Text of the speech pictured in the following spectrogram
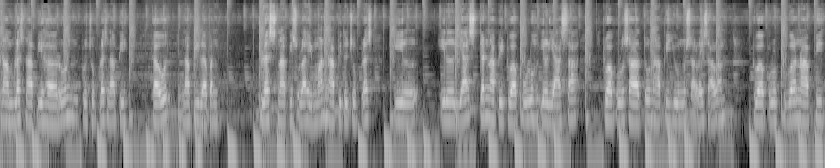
16 Nabi Harun 17 Nabi Daud Nabi 18 Nabi Sulaiman Nabi 17 Il Ilyas dan Nabi 20 Ilyasa 21 Nabi Yunus alaihissalam 22 Nabi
